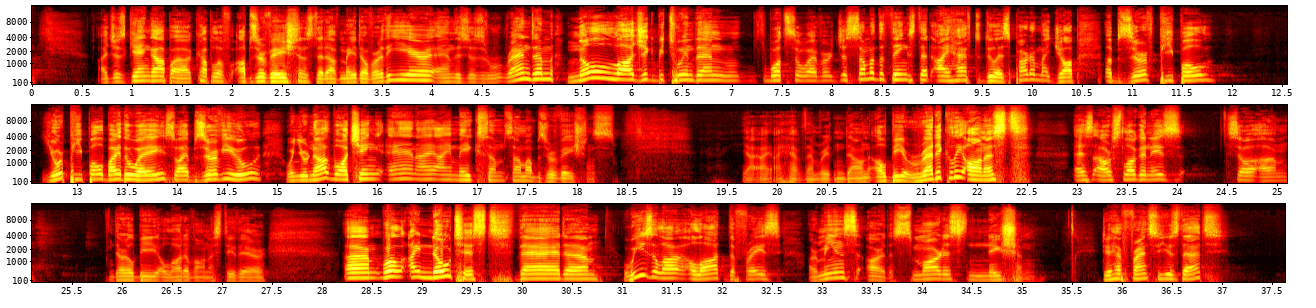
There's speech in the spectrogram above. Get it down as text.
I just gang up a couple of observations that I've made over the year, and it's just random, no logic between them whatsoever, just some of the things that I have to do as part of my job, observe people, your people, by the way, so I observe you when you're not watching, and I, I make some, some observations. Yeah, I, I, have them written down. I'll be radically honest, as our slogan is. So, um, there will be a lot of honesty there. Um, well, I noticed that um, we use a lot, a lot the phrase Armenians are the smartest nation. Do you have friends who use that?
